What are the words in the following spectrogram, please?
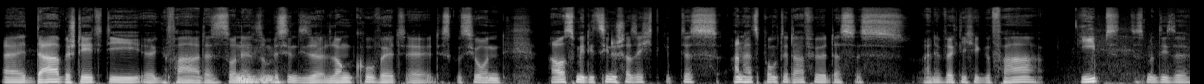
Äh, da besteht die äh, Gefahr. Das ist so eine mhm. so ein mhm. bisschen diese Long-Covid-Diskussion. Äh, Aus medizinischer Sicht gibt es Anhaltspunkte dafür, dass es eine wirkliche Gefahr gibt, dass man diese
